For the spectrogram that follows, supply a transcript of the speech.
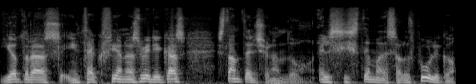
y otras infecciones víricas están tensionando el sistema de salud público.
